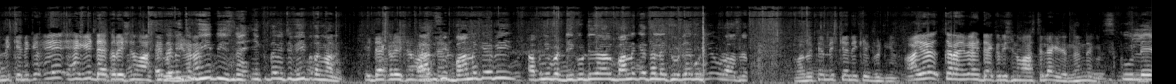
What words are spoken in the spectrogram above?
ਨਿੱਕੇ ਨਿੱਕੇ ਇਹ ਹੈਗੇ ਡੈਕੋਰੇਸ਼ਨ ਵਾਸਤੇ ਇਹਦੇ ਵਿੱਚ ਗੁੱਡੀਆਂ ਨਾ। 20 ਪੀਸ ਨੇ ਇੱਕ ਦੇ ਵਿੱਚ 20 ਪਤੰਗਾਂ ਨੇ। ਇਹ ਡੈਕੋਰੇਸ਼ਨ ਆ ਵਾਸਤੇ ਤੁਸੀਂ ਬੰਨ ਕੇ ਵੀ ਆਪਣੀ ਵੱਡੀ ਗੁੱਡੀ ਨਾਲ ਬੰਨ ਕੇ ਥੱਲੇ ਛੋਟੀਆਂ ਗੁੱਡੀਆਂ ਉਡਾ ਸਕਦੇ ਆ ਦੇਖੋ ਨਿੱਕੇ ਨਿੱਕੇ ਗੁੱਡੀਆਂ। ਆ ਯਾਰ ਘਰਾਂ ਵਿੱਚ ਡੈਕੋਰੇਸ਼ਨ ਵਾਸਤੇ ਲੈ ਕੇ ਜਾਂਦੇ ਹੁੰਦੇ ਗੁੱਡੀ। ਸਕੂਲੇ।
